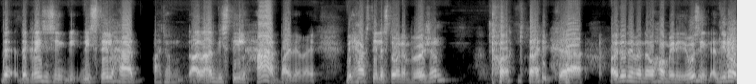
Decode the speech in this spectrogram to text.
the, the crazy thing, we, we still had, I don't, and we still have, by the way, we have still Estonian version, but like, uh, I don't even know how many using. And you know,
